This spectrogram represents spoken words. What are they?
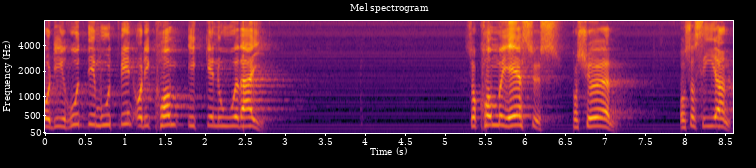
og de rodde i motvind, og de kom ikke noe vei. Så kommer Jesus på sjøen, og så sier han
